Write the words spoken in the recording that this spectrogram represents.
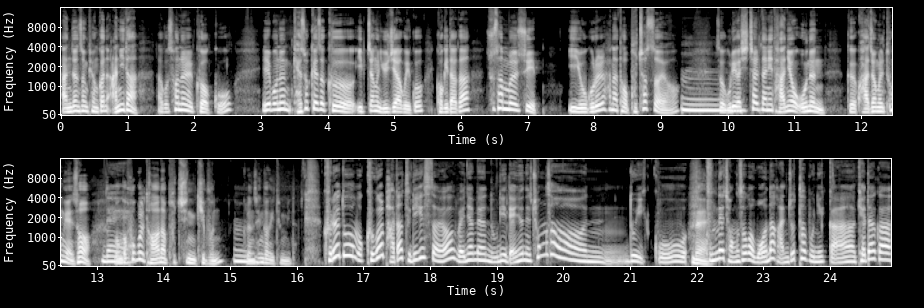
안전성 평가는 아니다라고 선을 그었고 일본은 계속해서 그 입장을 유지하고 있고 거기다가 수산물 수입 이 요구를 하나 더 붙였어요. 음. 그래서 우리가 시찰단이 다녀오는 그 과정을 통해서 네. 뭔가 혹을 더 하나 붙인 기분 그런 음. 생각이 듭니다. 그래도 뭐 그걸 받아들이겠어요. 왜냐하면 우리 내년에 총선도 있고 네. 국내 정서가 워낙 안 좋다 보니까 게다가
